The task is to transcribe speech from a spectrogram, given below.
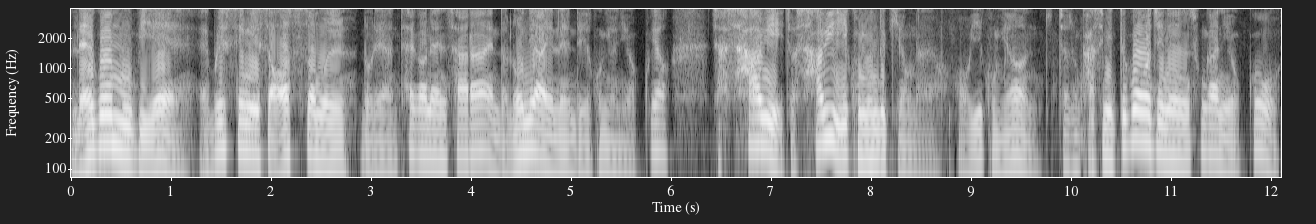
레고 무비의 Everything is Awesome을 노래한 테건 앤 사라 앤 더 론리 아일랜드의 공연이었고요. 자, 4위, 저 4위 이 공연도 기억나요. 어, 이 공연 진짜 좀 가슴이 뜨거워지는 순간이었고,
